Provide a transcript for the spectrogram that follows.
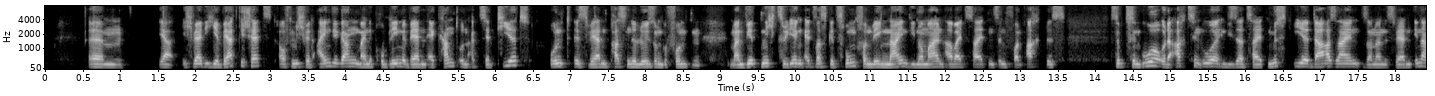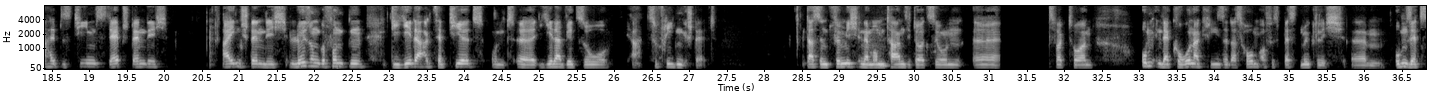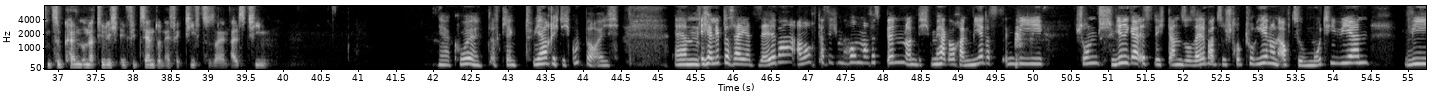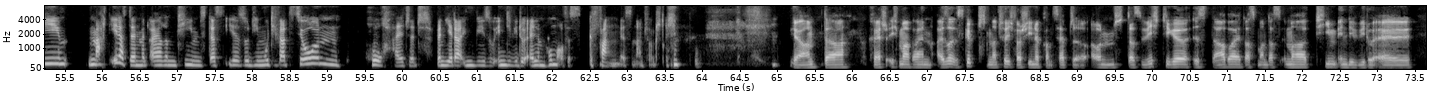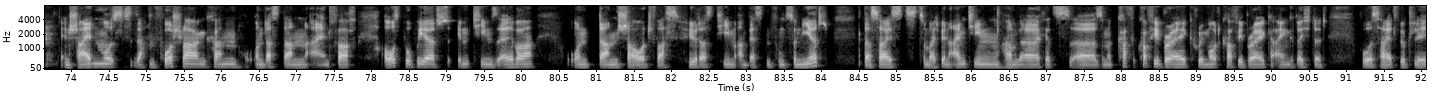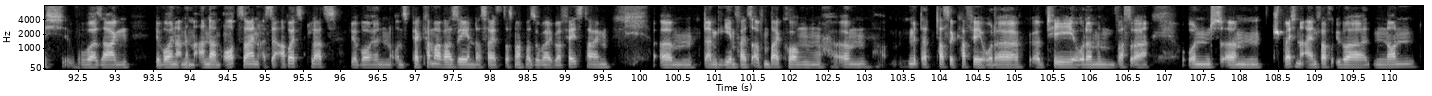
ähm, ja, ich werde hier wertgeschätzt, auf mich wird eingegangen, meine Probleme werden erkannt und akzeptiert und es werden passende Lösungen gefunden. Man wird nicht zu irgendetwas gezwungen von wegen, nein, die normalen Arbeitszeiten sind von 8 bis 17 Uhr oder 18 Uhr. In dieser Zeit müsst ihr da sein, sondern es werden innerhalb des Teams selbstständig, eigenständig Lösungen gefunden, die jeder akzeptiert und äh, jeder wird so ja, zufriedengestellt. Das sind für mich in der momentanen Situation äh, Faktoren, um in der Corona-Krise das Homeoffice bestmöglich ähm, umsetzen zu können und natürlich effizient und effektiv zu sein als Team. Ja, cool. Das klingt ja richtig gut bei euch. Ähm, ich erlebe das ja jetzt selber auch, dass ich im Homeoffice bin und ich merke auch an mir, dass es irgendwie schon schwieriger ist, sich dann so selber zu strukturieren und auch zu motivieren. Wie macht ihr das denn mit euren Teams, dass ihr so die Motivation hochhaltet, wenn jeder irgendwie so individuell im Homeoffice gefangen ist, in Anführungsstrichen. Ja, da crash ich mal rein. Also es gibt natürlich verschiedene Konzepte und das Wichtige ist dabei, dass man das immer teamindividuell entscheiden muss, Sachen vorschlagen kann und das dann einfach ausprobiert im Team selber und dann schaut, was für das Team am besten funktioniert. Das heißt, zum Beispiel in einem Team haben wir jetzt äh, so eine Coffee Break, Remote Coffee Break eingerichtet, wo es halt wirklich, wo wir sagen, wir wollen an einem anderen Ort sein als der Arbeitsplatz. Wir wollen uns per Kamera sehen. Das heißt, das machen wir sogar über FaceTime. Ähm, dann gegebenenfalls auf dem Balkon ähm, mit der Tasse Kaffee oder äh, Tee oder mit dem Wasser und ähm, sprechen einfach über non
